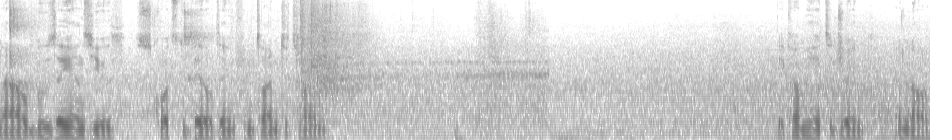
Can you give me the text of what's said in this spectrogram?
Now, Bouzayen's youth squats the building from time to time. They come here to drink and laugh.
